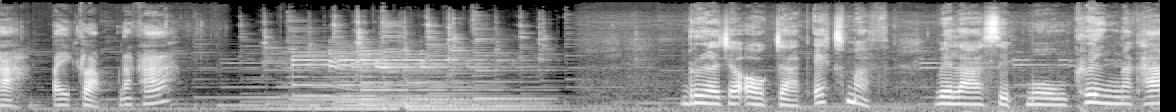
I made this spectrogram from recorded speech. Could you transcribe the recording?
ค่ะ ไปกลับนะคะ เรือจะออกจาก Exmouth เวลา 10 โมงครึ่งนะคะ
